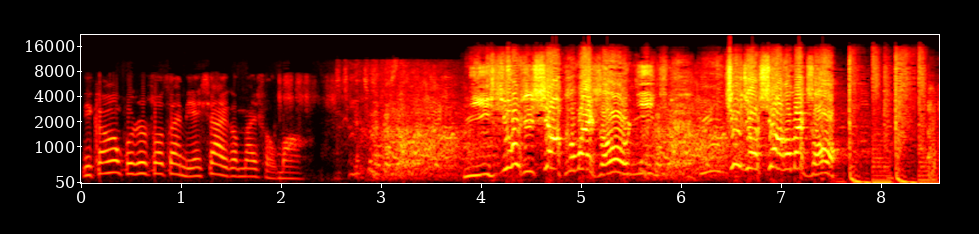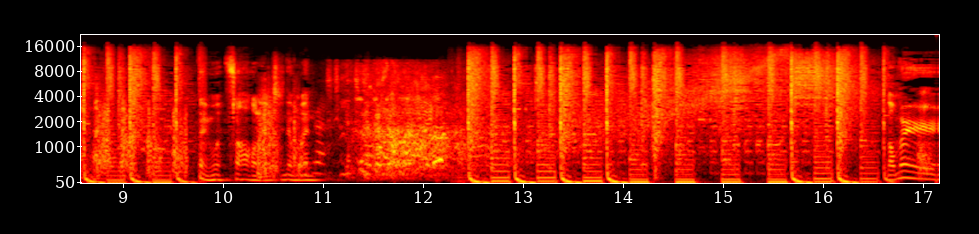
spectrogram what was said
你刚刚不是说再连下一个麦手吗？你就是下个麦手，你你就叫下个麦手。哎呦我操了，真他妈！老妹儿，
